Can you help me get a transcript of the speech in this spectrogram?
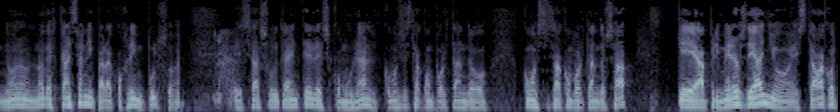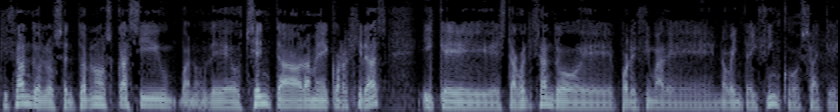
no, no descansa ni para coger impulso, es absolutamente descomunal cómo se está comportando, cómo se está comportando SAP que a primeros de año estaba cotizando en los entornos casi, bueno, de 80, ahora me corregirás, y que está cotizando eh, por encima de 95, o sea que,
